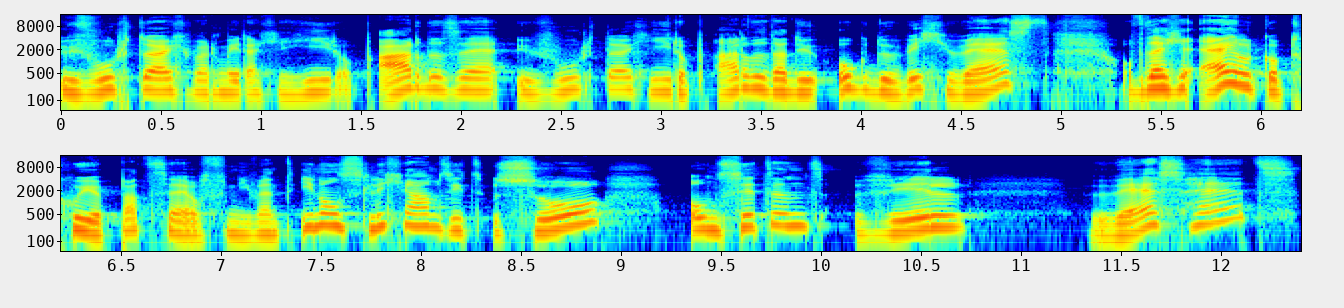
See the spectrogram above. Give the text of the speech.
uw voertuig waarmee dat je hier op aarde bent, uw voertuig hier op aarde dat u ook de weg wijst, of dat je eigenlijk op het goede pad bent of niet. Want in ons lichaam zit zo ontzettend veel wijsheid.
